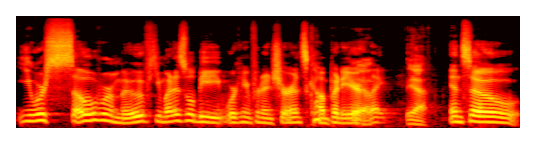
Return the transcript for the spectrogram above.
you were so removed. You might as well be working for an insurance company or Yeah. like Yeah. and so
